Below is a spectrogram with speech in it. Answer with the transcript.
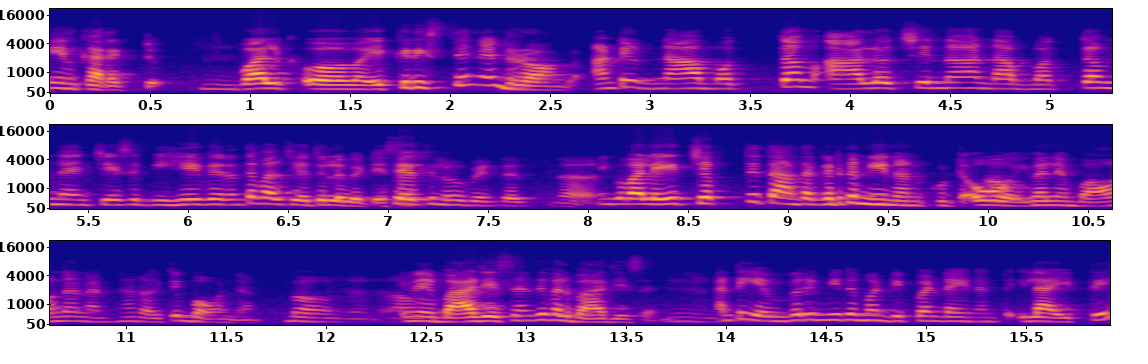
నేను కరెక్ట్. Hmm. వాళ్ళు ఎక్కిరిస్తే నేను రాంగ్. అంటే నా మొత్తం ఆలోచన నా మొత్తం నేను చేసే బిహేవియర్ అంతా వాళ్ళ చేతుల్లో పెట్టేసి చేతిలో పెట్టేస్తున్నారు. ఇంకా వాళ్ళు ఏది చెప్తే దాని తగ్గట్టుగా నేను అనుకుంటా. ఓ. ఇవాళ నేను బాగున్నాను అంటున్నారు అయితే బాగున్నాను. బాగున్నాను. నేను బాగా చేశాను అయితే వాళ్ళు బాగా చేశాను Hmm. అంటే ఎవరి మీద మనం డిపెండ్ అయినంత ఇలా అయితే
